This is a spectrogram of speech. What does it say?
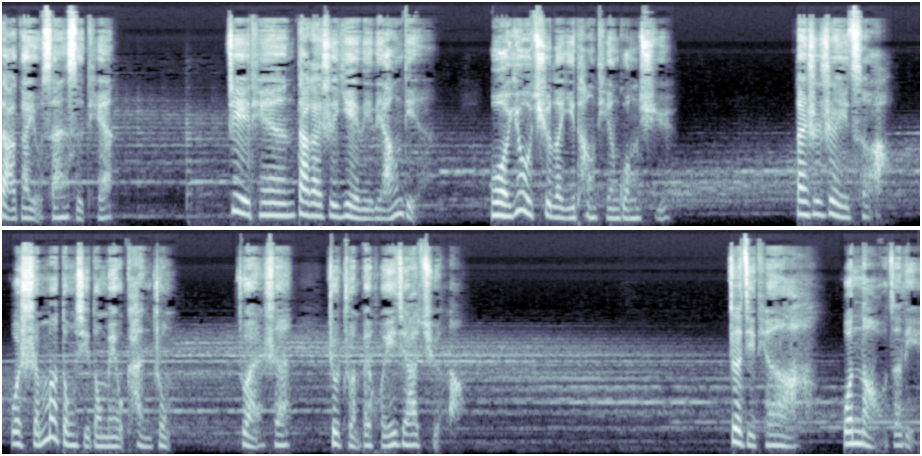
大概有三四天。这一天大概是夜里两点，我又去了一趟天光墟。但是这一次啊，我什么东西都没有看中，转身就准备回家去了。这几天啊，我脑子里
